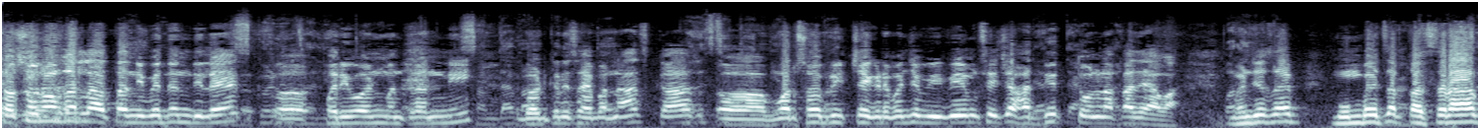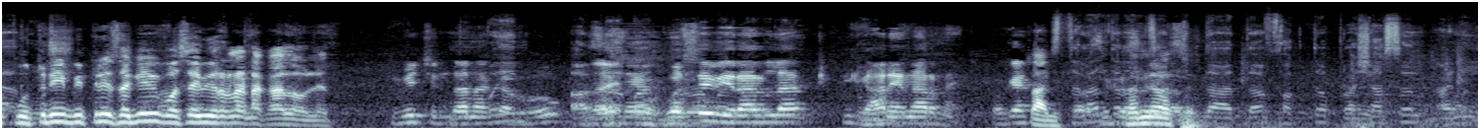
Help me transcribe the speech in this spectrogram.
ससूनवरला आता निवेदन दिलंय अ, परिवहन मंत्र्यांनी गडकरी साहेबांना आज का अ, वर्सोवा ब्रिजच्या इकडे म्हणजे व्हीव्हीएमसीच्या हद्दीत टोल नाका द्यावा. म्हणजे साहेब मुंबईचा कचरा कुत्री बित्री सगळी वसई विराला टाकायला लावल्यात. तुम्ही चिंता नका करू वसे विरारला ती घाण येणार नाही. ओके? धन्यवाद आता फक्त प्रशासन आणि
